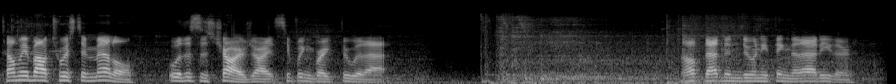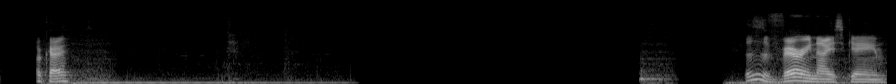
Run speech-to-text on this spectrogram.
Tell me about Twisted Metal. Oh, this is charged. Alright, see if we can break through with that. Nope, that didn't do anything to that either. Okay. This is a very nice game.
